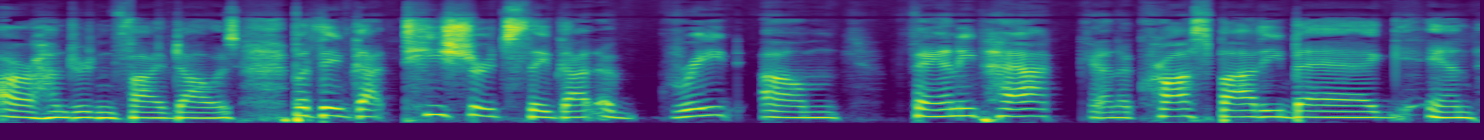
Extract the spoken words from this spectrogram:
are $105. But they've got T-shirts. They've got a great um, fanny pack and a crossbody bag and.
